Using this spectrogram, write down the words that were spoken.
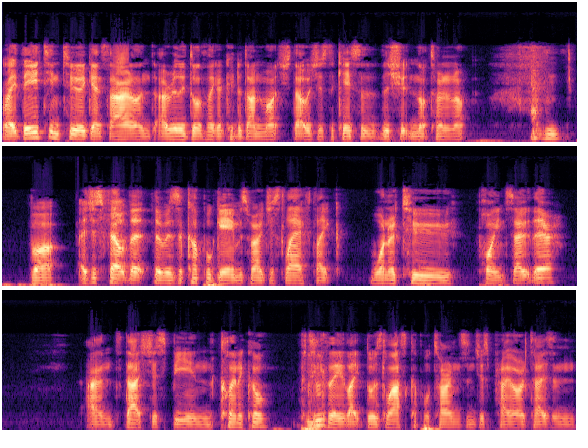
like the 18-2 against Ireland. I really don't think I could have done much. That was just a case of the shooting not turning up. Mhm. But I just felt that there was a couple games where I just left like one or two points out there, and that's just being clinical, particularly like those last couple turns and just prioritizing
